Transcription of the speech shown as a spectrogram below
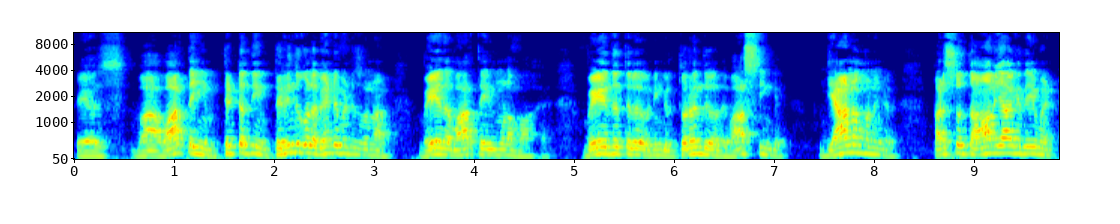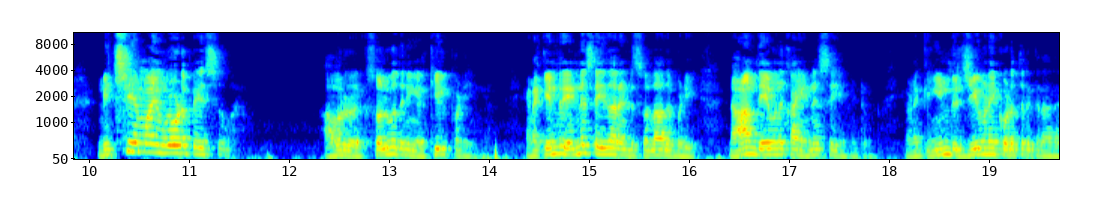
வா- வார்த்தையும் திட்டத்தையும் தெரிந்து கொள்ள வேண்டும் என்று சொன்னால் வேத வார்த்தையின் மூலமாக. வேதத்தில் நீங்கள் துறந்து அதை வாசிங்கள் தியானம் பண்ணுங்கள். பரிசுத்த ஆவியாக தேவன் நிச்சயமாய் உங்களோட பேசுவார். அவர் சொல்வதை நீங்கள் கீழ்ப்படியுங்க எனக்கு என்று என்ன செய்தார் என்று சொல்லாதபடி நான் தேவனுக்காக என்ன செய்ய வேண்டும்? எனக்கு இன்று ஜீவனை கொடுத்திருக்கிறாரு.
